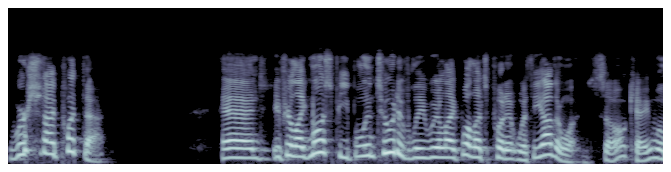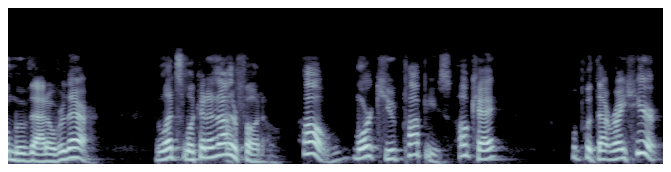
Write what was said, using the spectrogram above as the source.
where should I put that? And if you're like most people, intuitively, we're like, well, let's put it with the other one. So, okay, we'll move that over there. And let's look at another photo. Oh, more cute puppies. Okay, we'll put that right here.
